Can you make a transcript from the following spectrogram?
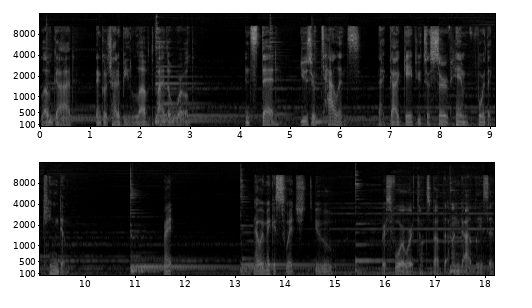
love God, then go try to be loved by the world. Instead, use your talents that God gave you to serve Him for the kingdom. Right? Now we make a switch to verse 4 where it talks about the ungodly. It says,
